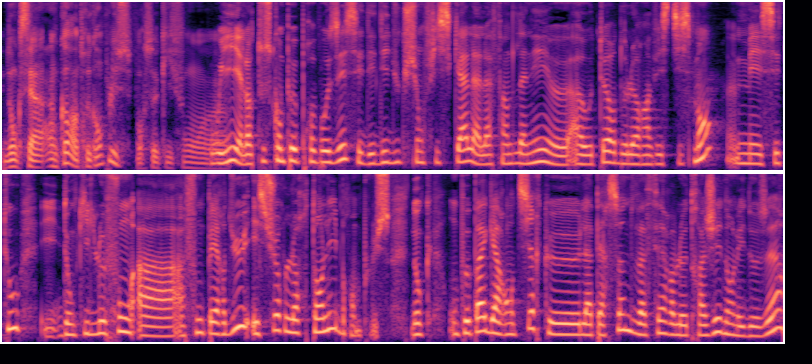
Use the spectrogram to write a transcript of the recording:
Donc c'est encore un truc en plus pour ceux qui font. Euh, oui, alors tout ce qu'on peut proposer, c'est des déductions fiscales à la fin de l'année euh, à hauteur de leur investissement, mais c'est tout. donc ils le font à, à, fond perdu et sur leur temps libre en plus. Donc on ne peut pas garantir que la personne va faire le trajet dans les deux heures.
